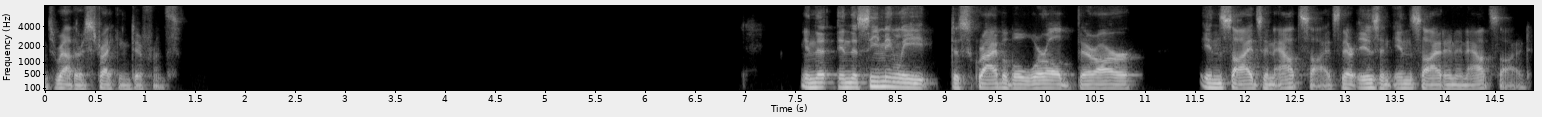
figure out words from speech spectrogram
It's rather a striking difference. In the in the seemingly describable world, there are insides and outsides. There is an inside and an outside.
